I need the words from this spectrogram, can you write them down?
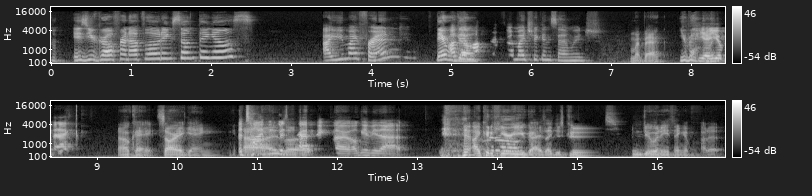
Is your girlfriend uploading something else? Are you my friend? There we Are go. mushrooms on my chicken sandwich? My back? You're back. Yeah, you're back. Okay, sorry, gang. The timing Uh, was the- perfect, though. I'll give you that. I could hear you guys. I just couldn't do anything about it.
